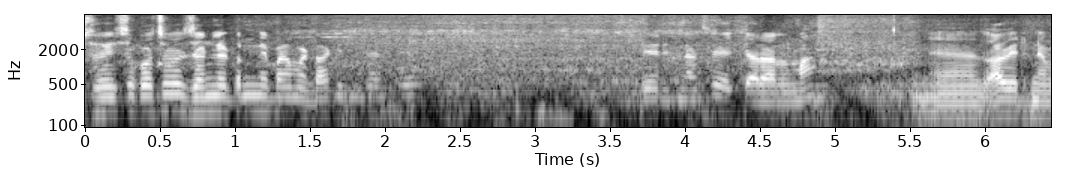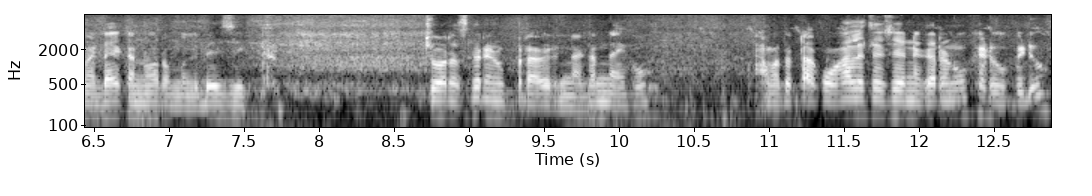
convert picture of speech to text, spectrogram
જોઈ શકો છો, જનરેટરને પણ અમે ઢાંકી દીધા છે. એ રીતના છે અત્યારે હાલમાં. આવી રીતના અમે ડાયકા નોર્મલ બેઝિક ચોરસ કરીને ઉપર આવી રીતના કરી નાખ્યું. આમાં તો ટાંકો હાલે થશે એને કારણે ઉખેડવું પડ્યું.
